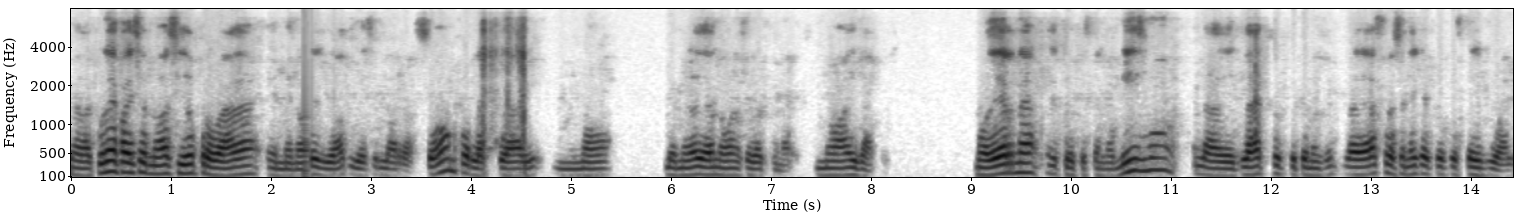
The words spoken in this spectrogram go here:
la vacuna de Pfizer no ha sido probada en menores de edad y esa es la razón por la cual no, los menores de edad no van a ser vacunados. No hay datos. Moderna eh, creo que está en lo mismo, la de Glaxo, la de AstraZeneca creo que está igual.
